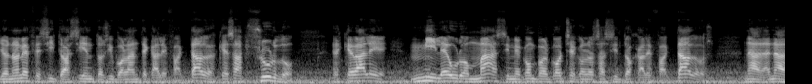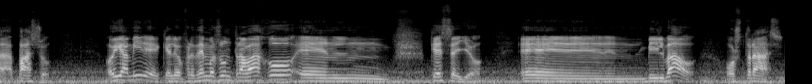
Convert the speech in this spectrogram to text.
Yo no necesito asientos y volante calefactado, es que es absurdo. Es que vale mil euros más si me compro el coche con los asientos calefactados. Nada, nada, paso. Oiga, mire, que le ofrecemos un trabajo en... qué sé yo, en Bilbao. Ostras,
